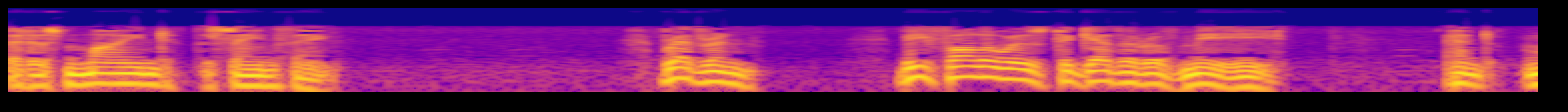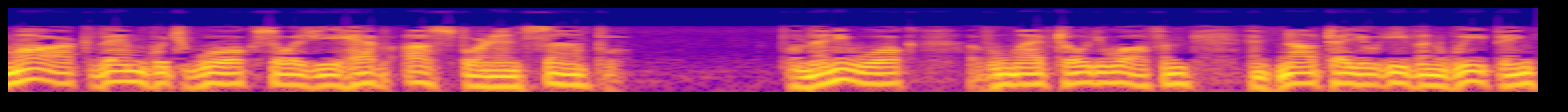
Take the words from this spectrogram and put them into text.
let us mind the same thing. Brethren, be followers together of me, and mark them which walk so as ye have us for an ensample. For many walk, of whom I have told you often, and now tell you even weeping,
